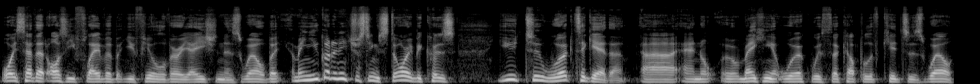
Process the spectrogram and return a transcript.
always have that Aussie flavour, but you feel very Asian as well. But I mean, you've got an interesting story because you two work together uh, and are making it work with a couple of kids as well.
